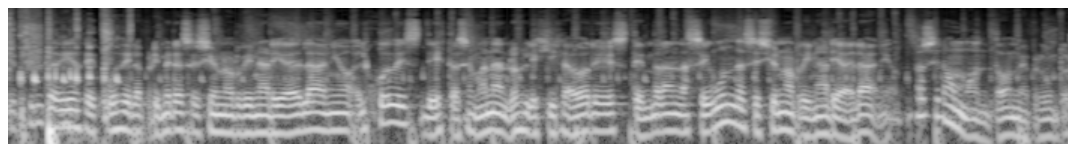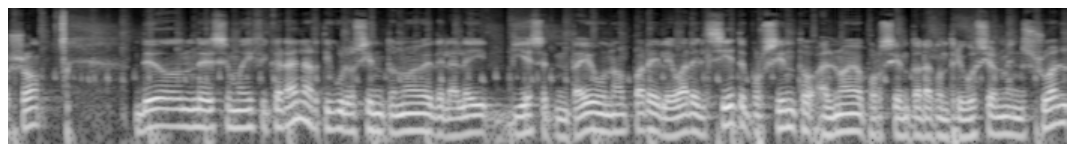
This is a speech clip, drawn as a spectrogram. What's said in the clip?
80 días después de la primera sesión ordinaria del año, el jueves de esta semana los legisladores tendrán la segunda sesión ordinaria del año. ¿No será un montón, me pregunto yo? De donde se modificará el artículo 109 de la ley 1071 para elevar el 7% al 9% la contribución mensual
